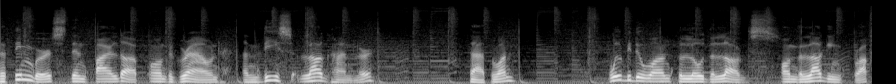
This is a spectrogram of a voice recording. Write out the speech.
The timbers then piled up on the ground and this log handler, that one, will be the one to load the logs on the logging truck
